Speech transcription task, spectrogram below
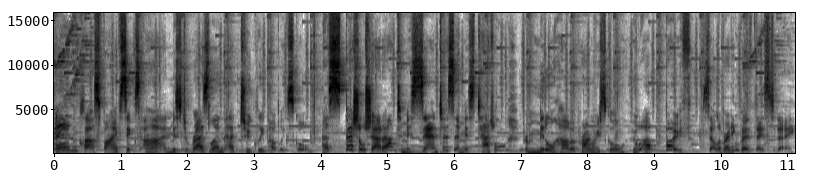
and Class 5-6R and Mr. Raslin at Toukley Public School. A special shout out to Miss Xantis and Miss Tattle from Middle Harbour Primary School, who are both celebrating birthdays today.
